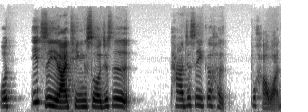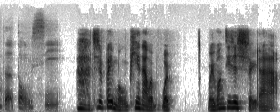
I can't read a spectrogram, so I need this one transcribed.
我一直以来听说就是。它就是一个很不好玩的东西啊，就是被蒙骗啊！我我我也忘记是谁了，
